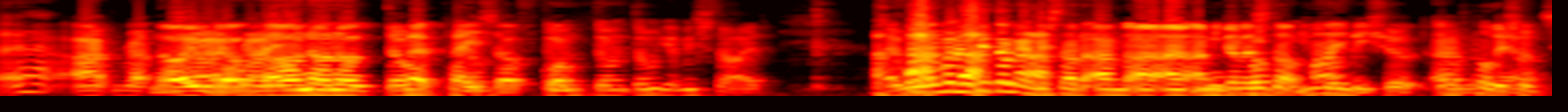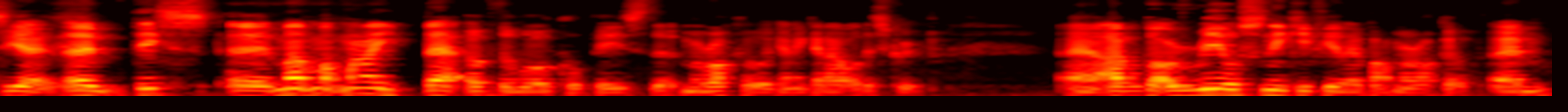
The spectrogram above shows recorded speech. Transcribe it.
Uh, uh, right, No, here we right. No, no, no. Don't, Play- play don't, yourself. Don't, don't, don't get me started. Uh, when, I- when I say don't get me started, I'm, I, I'm going to stop. you my. probably should. I probably should. Yeah. Um, this uh, my, my my bet of the World Cup is that Morocco are going to get out of this group. Uh, I've got a real sneaky feeling about Morocco. Um,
